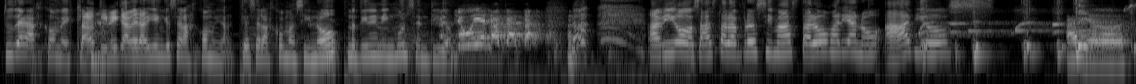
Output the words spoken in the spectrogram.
Tú te las comes, claro, tiene que haber alguien que se las coma, que se las coma, si no, no tiene ningún sentido. Yo voy a la cata. Amigos, hasta la próxima, hasta luego Mariano, adiós. Adiós.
